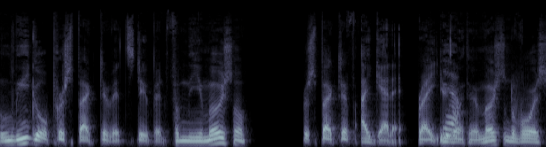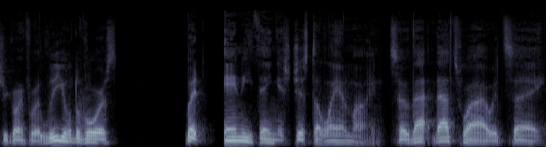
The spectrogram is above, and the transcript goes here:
legal perspective it's stupid from the emotional perspective i get it right you're Yeah. going through emotional divorce you're going through a legal divorce but anything is just a landmine so that that's why i would say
